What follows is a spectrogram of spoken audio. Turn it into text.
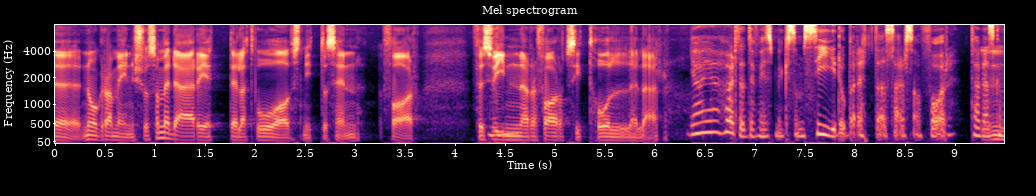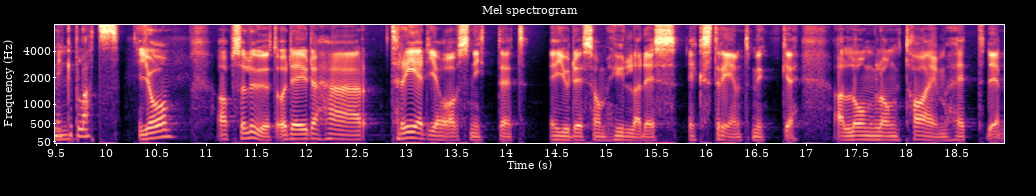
eh, några människor som är där i ett eller två avsnitt och sen far försvinner, far åt sitt håll eller... Ja, jag har hört att det finns mycket som sidoberättelser som får ta ganska mycket plats. Ja, absolut. Och det är ju det här tredje avsnittet är ju det som hyllades extremt mycket. A long, long time hette det.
